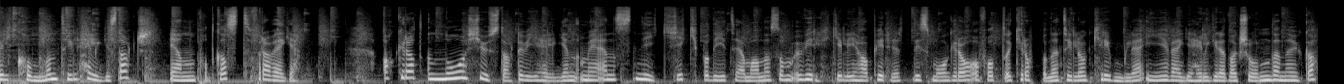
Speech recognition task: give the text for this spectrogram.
Velkommen til Helgestart, en podkast fra VG. Akkurat nå tjuvstarter vi helgen med en snikkikk på de temaene som virkelig har pirret de små grå og fått kroppene til å krible i VG Helg-redaksjonen denne uka.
